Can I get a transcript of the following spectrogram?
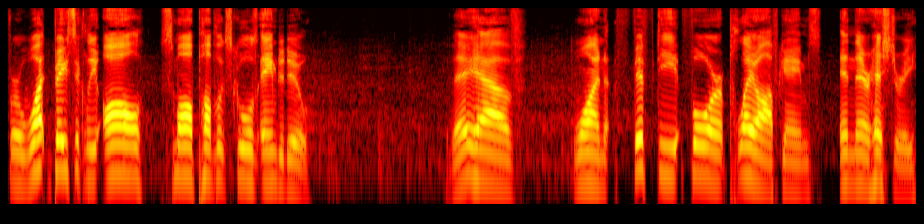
for what basically all small public schools aim to do. They have won 54 playoff games in their history.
